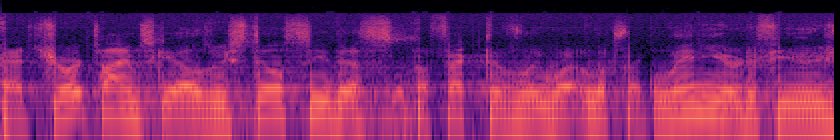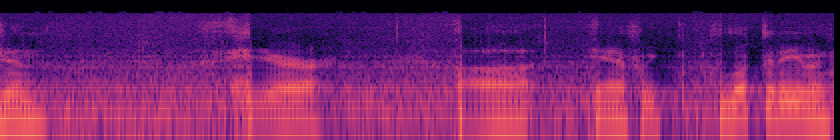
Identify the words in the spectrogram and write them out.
At short time scales, we still see this effectively what looks like linear diffusion here uh, and if we looked at even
